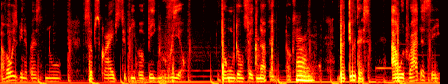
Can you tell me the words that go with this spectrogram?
I've always been a person who subscribes to people being real. Don't don't fake nothing. Okay. Mm. But do this. I would rather say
